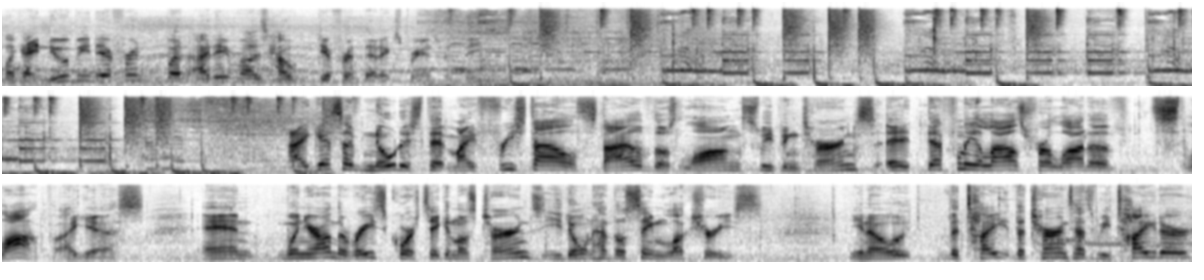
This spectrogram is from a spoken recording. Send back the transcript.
like I knew it'd be different, but I didn't realize how different that experience would be. I guess I've noticed that my freestyle style of those long sweeping turns, it definitely allows for a lot of slop, I guess. And when you're on the race course taking those turns, you don't have those same luxuries. You know, the tight, the turns have to be tighter,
